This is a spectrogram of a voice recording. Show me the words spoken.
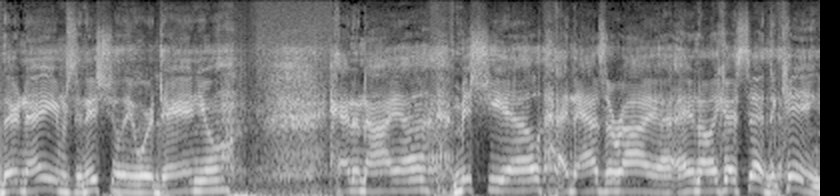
Their names initially were Daniel, Hananiah, Mishael, and Azariah. And like I said, the king,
